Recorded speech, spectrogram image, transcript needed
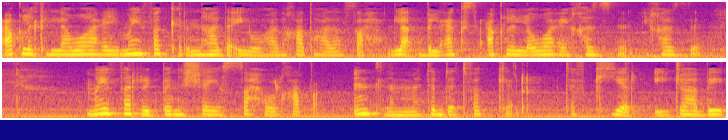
عقلك اللاواعي ما يفكر إن هذا إيوه هذا خطأ هذا صح. لا بالعكس عقل اللاواعي يخزن يخزن. ما يفرق بين الشيء الصح والخطأ. أنت لما تبدأ تفكر تفكير إيجابي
